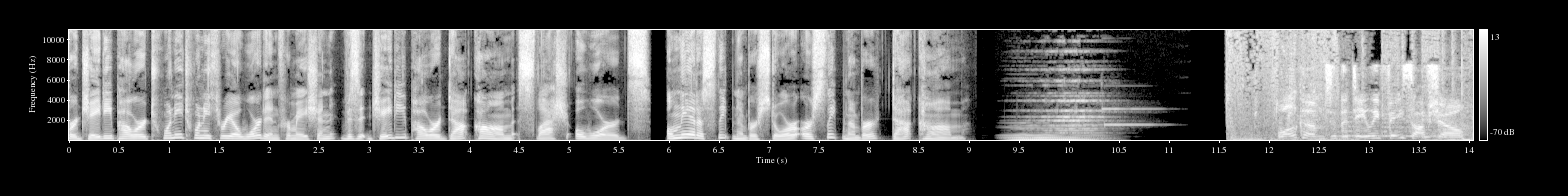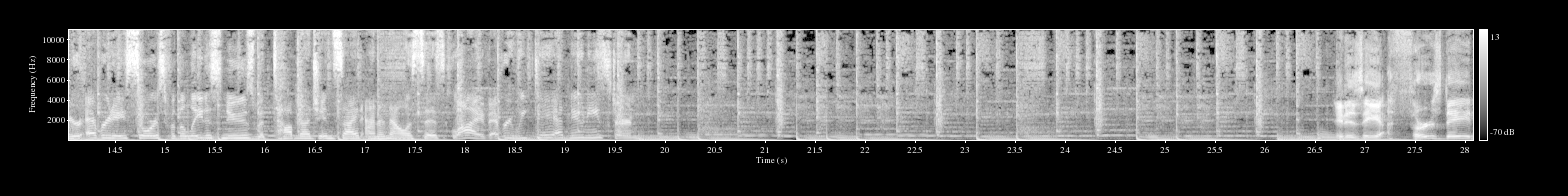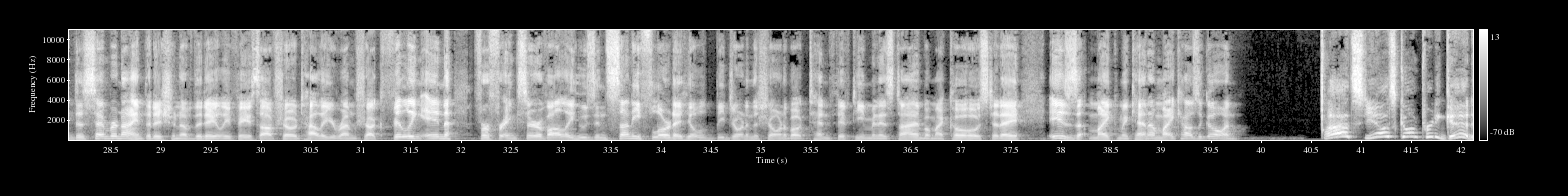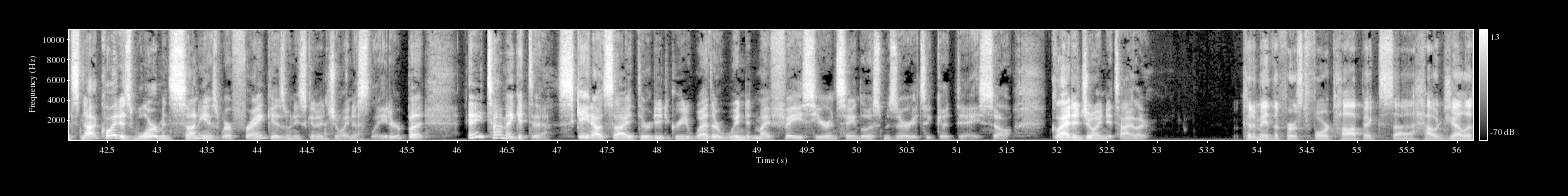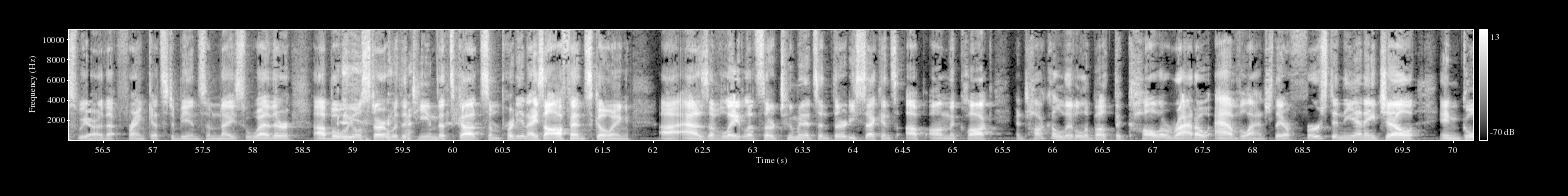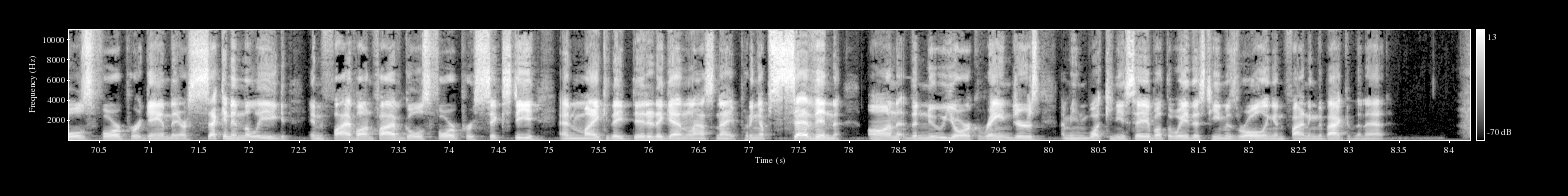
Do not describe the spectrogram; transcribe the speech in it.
For JD Power 2023 award information, visit jdpower.com/awards. Only at a Sleep Number store or sleepnumber.com. Welcome to the Daily Face Off Show. Your everyday source for the latest news with top notch insight and analysis. Live every weekday at noon Eastern. It is a Thursday, December 9th edition of the Daily Faceoff Show. Tyler Yaremchuk filling in for Frank Seravalli, who's in sunny Florida. He'll be joining the show in about 10 15 minutes' time. But my co host today is Mike McKenna. Mike, how's it going? Uh, it's you know it's going pretty good. It's not quite as warm and sunny as where Frank is when he's going to join us later. But anytime I get to skate outside, 30 degree weather, wind in my face here in St. Louis, Missouri, it's a good day. So glad to join you, Tyler could have made the first four topics uh, how jealous we are that Frank gets to be in some nice weather. Uh, but we will start with a team that's got some pretty nice offense going uh, as of late. Let's throw two minutes and 30 seconds up on the clock and talk a little about the Colorado Avalanche. They are first in the NHL in goals for per game. They are second in the league in five on five goals for per 60. And Mike, they did it again last night, putting up seven on the New York Rangers. I mean, what can you say about the way this team is rolling and finding the back of the net?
